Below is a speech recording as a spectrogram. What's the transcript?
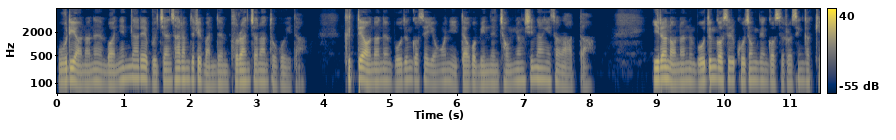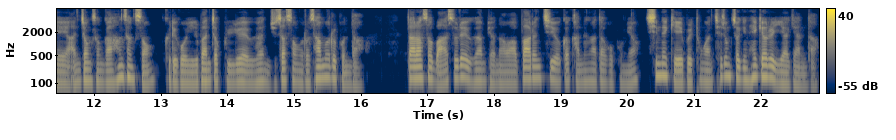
우리 언어는 먼 옛날에 무지한 사람들이 만든 불완전한 도구이다. 그때 언어는 모든 것에 영혼이 있다고 믿는 정령 신앙에서 나왔다. 이런 언어는 모든 것을 고정된 것으로 생각해 안정성과 항상성, 그리고 일반적 분류에 의한 유사성으로 사물을 본다. 따라서 마술에 의한 변화와 빠른 치유가 가능하다고 보며 신의 개입을 통한 최종적인 해결을 이야기한다.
